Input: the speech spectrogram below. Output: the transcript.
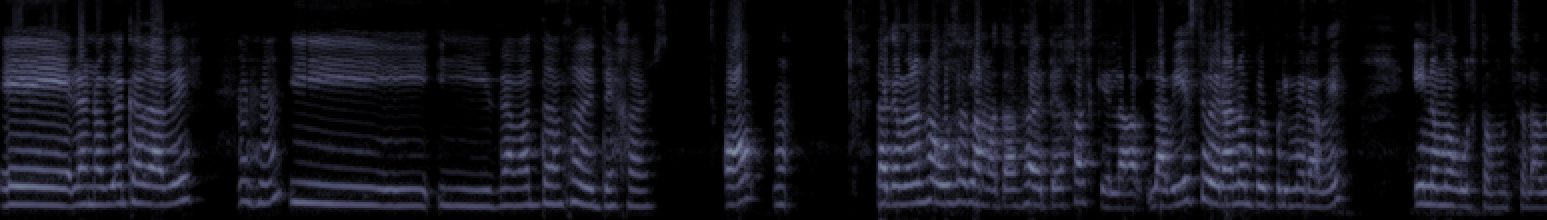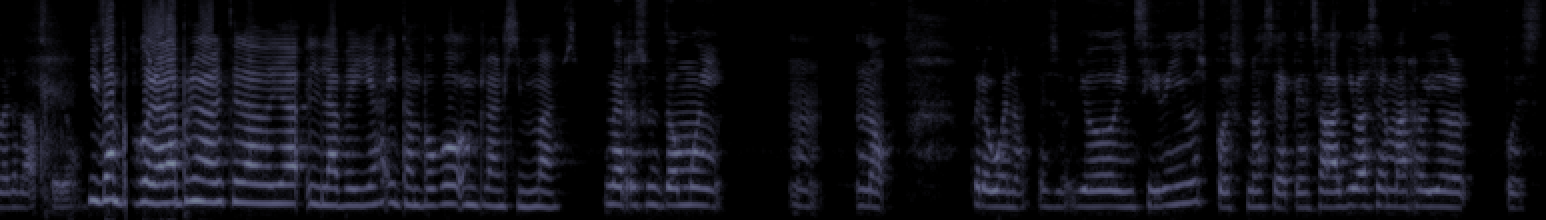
Eh, la novia cadáver y La Matanza de Texas. Oh, mm. La que menos me gusta es La Matanza de Texas, que la, la vi este verano por primera vez y no me gustó mucho, la verdad, pero Y tampoco era la primera vez que la veía, la veía y tampoco en plan sin más. me resultó muy... mm, no. Pero bueno, eso. Yo Insidious, pues no sé, pensaba que iba a ser más rollo, pues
